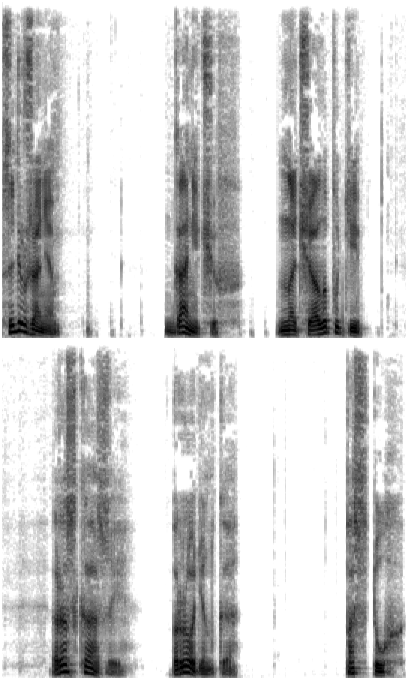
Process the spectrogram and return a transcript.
Содержание. Ганичев. Начало пути. Рассказы. Родинка. Пастух.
